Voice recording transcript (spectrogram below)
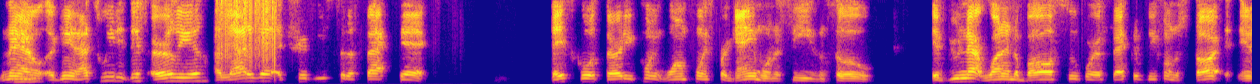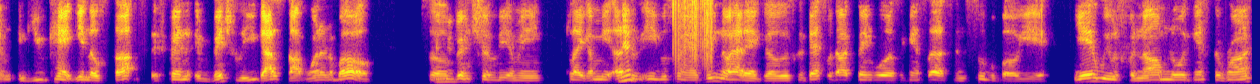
Now, mm-hmm. again, I tweeted this earlier. A lot of that attributes to the fact that they scored 30.1 points per game on the season. So if you're not running the ball super effectively from the start and you can't get no stops, eventually you got to stop running the ball. So mm-hmm. eventually, I mean, like I mean, us yeah. as Eagles fans, we know how that goes because that's what our thing was against us in the Super Bowl year. Yeah, we was phenomenal against the run,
